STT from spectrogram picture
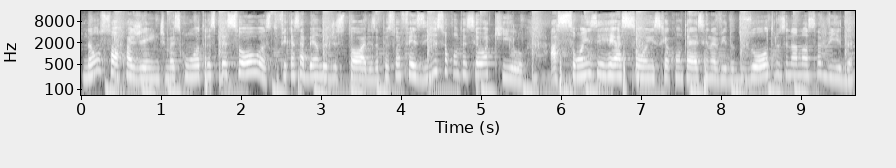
Não só com a gente, mas com outras pessoas. Tu fica sabendo de histórias, a pessoa fez isso, aconteceu aquilo. Ações e reações que acontecem na vida dos outros e na nossa vida.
